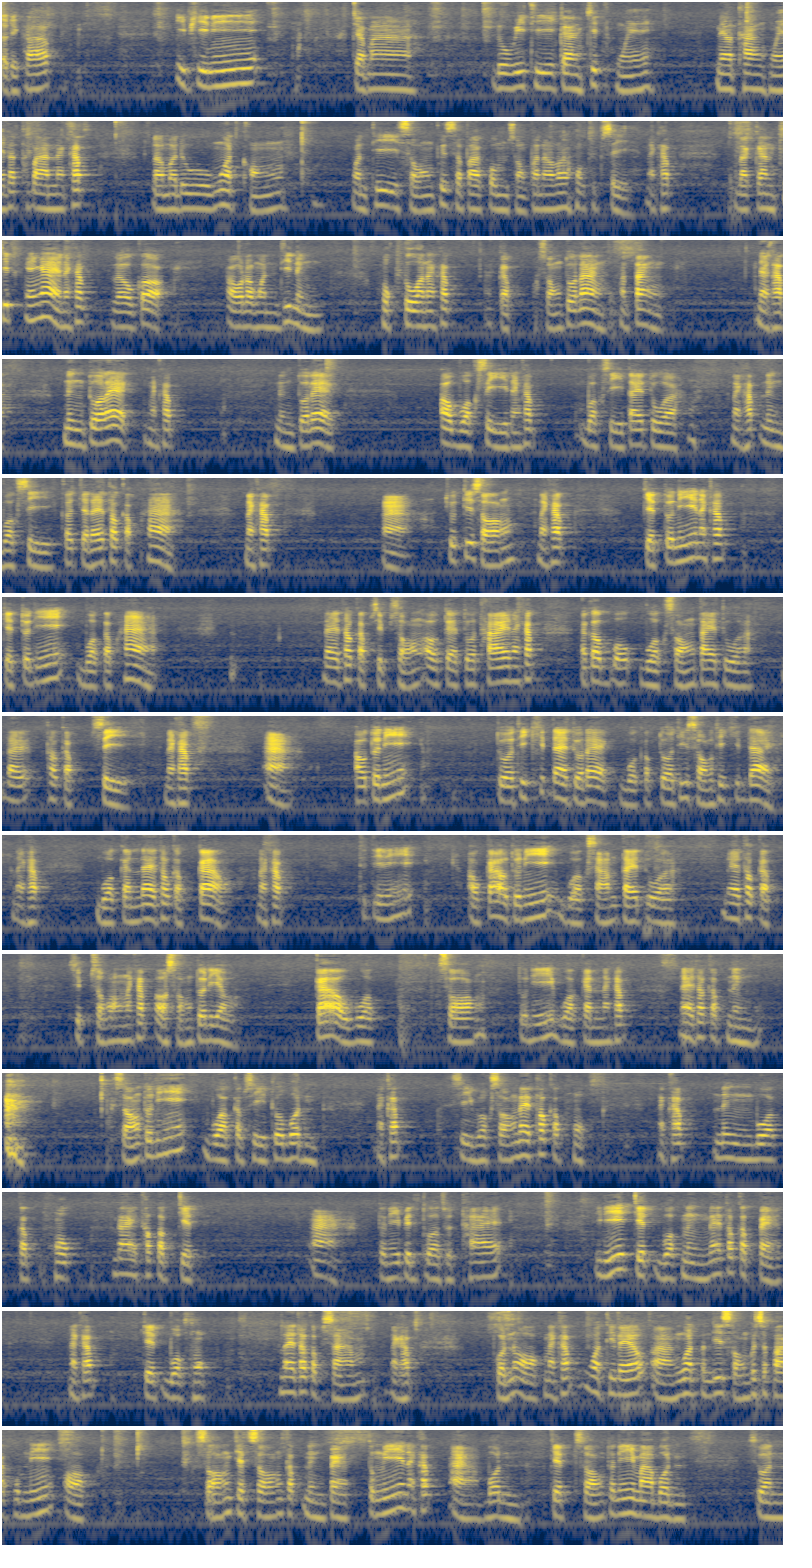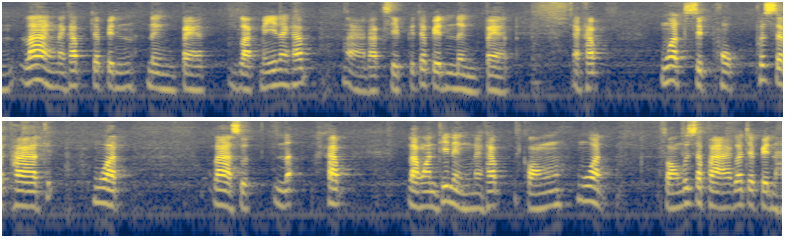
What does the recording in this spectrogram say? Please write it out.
สวัสดีครับ EP นี้จะมาดูวิธีการคิดหวยแนวทางหวยรัฐบาลนะครับ เรามาดูงวดของวันที่ 2 พฤษภาคม 2564 นะครับ หลักการคิดง่าย ๆนะครับ เราก็เอารางวัลที่ 1 6 ตัวนะครับ กับ 2 ตัวล่างมาตั้งนะครับ 1 ตัวแรกนะครับ 1 ตัวแรกเอาบวก 4 นะครับ บวก 4 ใต้ตัวนะครับ1บวก 4 ก็จะได้เท่ากับ 5 นะครับอ่าชุดที่ 2 นะครับ 7 ตัวนี้นะครับ 7 ตัวนี้บวกกับ 5 ได้เท่ากับ 12 เอาแต่ตัวท้ายนะครับ แล้วก็บวกบวก2ใต้ตัวได้เท่ากับ 4 นะครับอ่าเอาตัวนี้ตัวที่คิดได้ตัวแรกบวกกับตัวที่ 2 ที่คิดได้นะครับ บวกกันได้เท่ากับ 9 นะครับทีนี้ เอา 9 ตัวนี้บวก 3 ตายตัวได้เท่ากับ 12 นะครับ เอา 2 ตัวเดียว 9 บวก 2 ตัวนี้บวกกันนะครับ ได้เท่ากับ 1 2 ตัวนี้บวกกับ 4 ตัวบนนะครับ4บวก 2 ได้เท่ากับ 6 นะครับ 1 บวกกับ 6 ได้เท่ากับ 7 อ่า ตัวนี้เป็นตัวสุดท้าย ทีนี้ 7 บวก 1 ได้เท่ากับ 8 นะครับ 7 บวก 6 ได้เท่ากับ 3 นะครับ ผลออกนะครับ งวดที่แล้วงวดวันที่ 2 พฤษภาคมนี้ออก 2 7 2 กับ 18 ตรงนี้นะครับบน 7 2 ตัวนี้มาบน ส่วนล่างนะครับจะเป็น 18 หลักนี้นะครับหลัก 10 ก็จะเป็น 18 นะครับ งวด 16 พฤษภาที่งวดล่าสุดนะครับรางวัลที่ 1 นะครับ ของงวด 2 พฤษภาก็จะเป็น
